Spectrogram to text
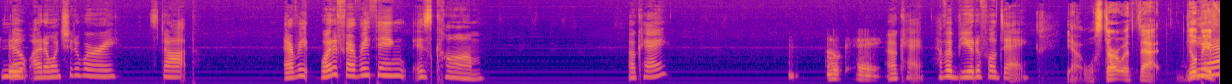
No, I don't want you to worry. Stop. Every what if everything is calm? Okay. Okay. Okay. Have a beautiful day. Yeah, we'll start with that. You'll be fine.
